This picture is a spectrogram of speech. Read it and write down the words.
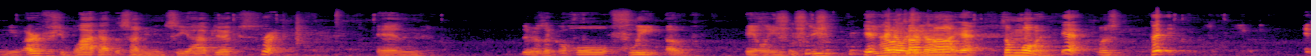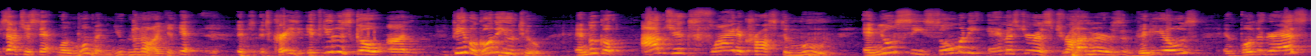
when you artificially block out the sun, you can see objects Right. and there was like a whole fleet of aliens. Do you, Yeah, you I know what you're talking about, yeah. Some woman Yeah. was But it's not just that one woman. You No, no, I get- Yeah, it's, it's crazy. If you just go on, people go to YouTube and look up objects flying across the moon, and you'll see so many amateur astronomers' videos and photographs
